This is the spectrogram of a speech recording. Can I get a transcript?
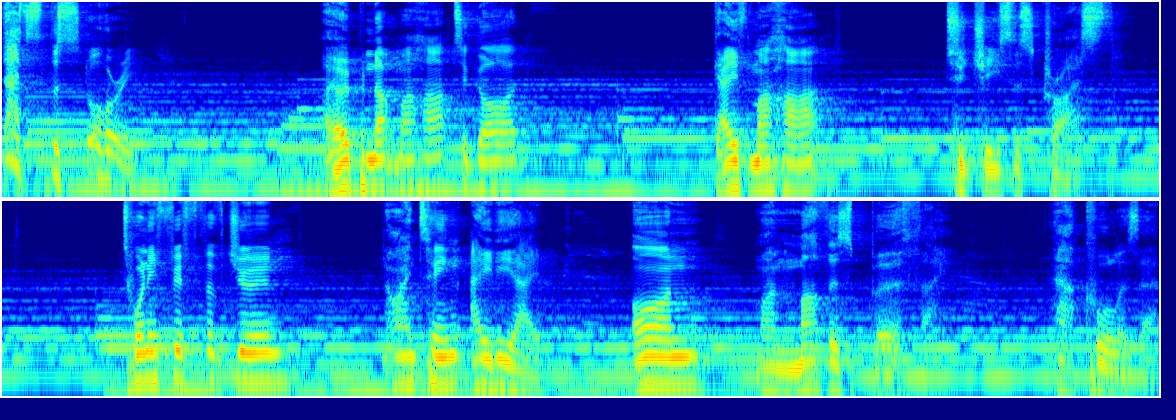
That's the story. I opened up my heart to God, gave my heart to Jesus Christ. 25th of June, 1988, on my mother's birthday. How cool is that?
